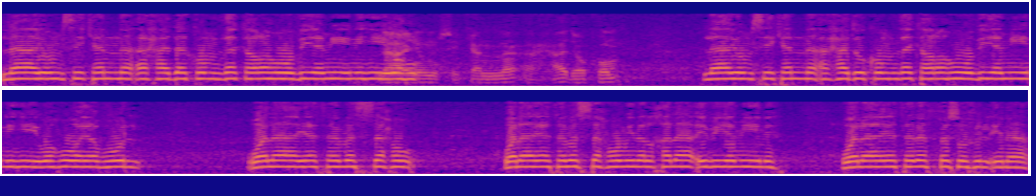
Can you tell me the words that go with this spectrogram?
لا يمسكن أحدكم ذكره بيمينه لا يمسكن أحدكم. لا يمسكن أحدكم ذكره بيمينه وهو يبول ولا يتمسح ولا يتمسح من الخلاء بيمينه ولا يتنفس في الإناء.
